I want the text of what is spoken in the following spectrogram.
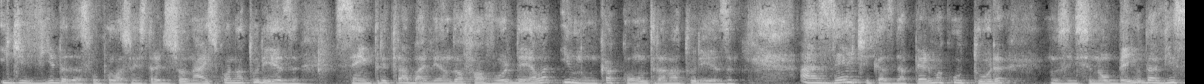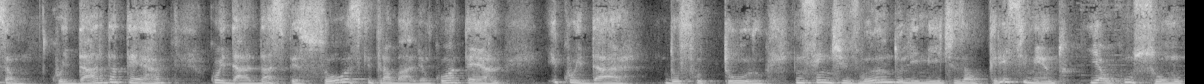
e de vida das populações tradicionais com a natureza, sempre trabalhando a favor dela e nunca contra a natureza. As éticas da permacultura nos ensinou bem o Davi são cuidar da terra, cuidar das pessoas que trabalham com a terra e cuidar do futuro, incentivando limites ao crescimento e ao consumo,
